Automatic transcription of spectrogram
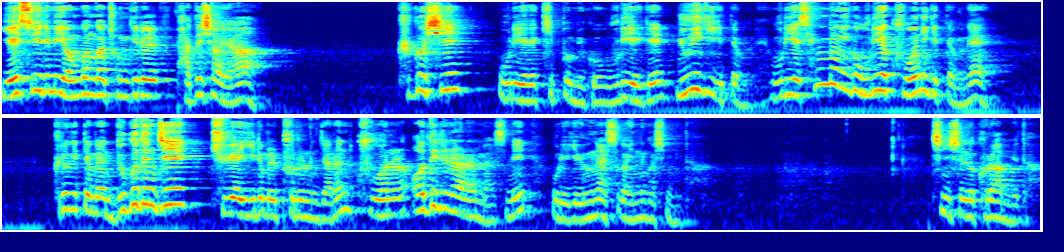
예수 이름이 영광과 존귀를 받으셔야 그것이 우리의 기쁨이고 우리에게 유익이기 때문에 우리의 생명이고 우리의 구원이기 때문에 그렇기 때문에 누구든지 주의 이름을 부르는 자는 구원을 얻으리라는 말씀이 우리에게 응할 수가 있는 것입니다. 진실로 그러합니다.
